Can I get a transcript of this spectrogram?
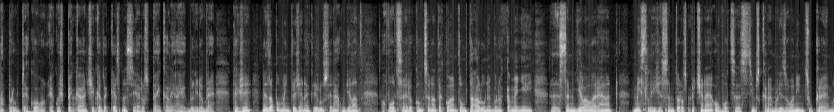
na prut jako, jako špekáček a také jsme si je rozpékali a jak byly dobré. Takže nezapomeňte, že na grilu se dá udělat ovoce, dokonce na takovém tom tálu nebo na kameni jsem dělal rád mysli, že jsem to rozpečené ovoce s tím skaramelizovaným cukrem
